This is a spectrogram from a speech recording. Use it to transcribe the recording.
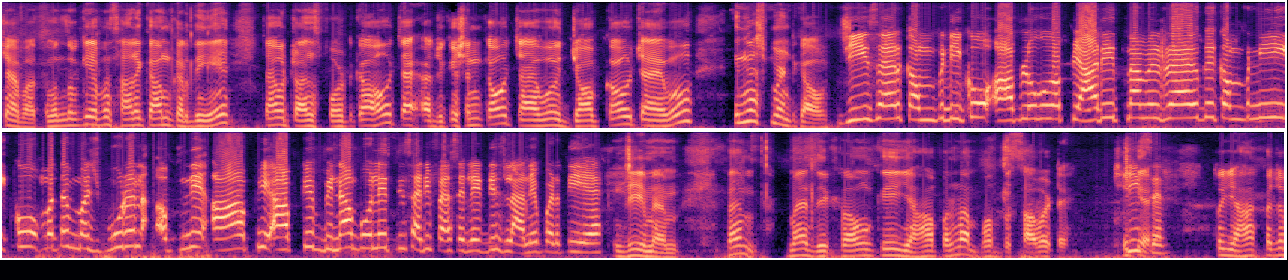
क्या बात है मतलब की अपन सारे काम कर दिए चाहे वो ट्रांसपोर्ट का हो चाहे एजुकेशन का हो चाहे वो जॉब का हो चाहे वो इन्वेस्टमेंट का हो। जी सर कंपनी को आप लोगों का प्यार ही इतना मिल रहा है कि कंपनी को मतलब मजबूरन अपने आप ही आपके बिना बोले इतनी सारी फैसिलिटीज़ लाने पड़ती है। जी मैम मैम मैं देख रहा हूँ की यहाँ पर ना बहुत बसावट है। ठीक जी है? सर। तो यहाँ का जो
